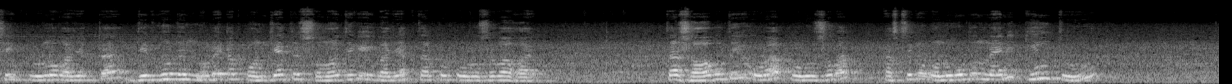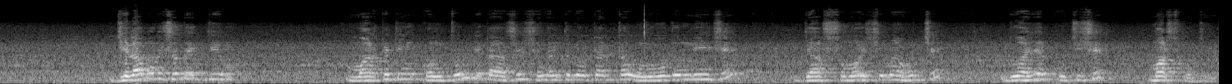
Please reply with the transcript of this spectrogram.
সেই পুরনো বাজারটা দীর্ঘদিন ধরে এটা পঞ্চায়েতের সময় থেকে এই বাজার তারপর পৌরসভা হয়। তার স্বভাবতই ওরা পৌরসভার কাছ থেকে অনুমোদন নেয়নি, কিন্তু জেলা পরিষদের যে মার্কেটিং কন্ট্রোল যেটা আছে, সেখান থেকে ওটা একটা অনুমোদন নিয়েছে। যার সময়সীমা হচ্ছে দু হাজার পঁচিশের মার্চ পর্যন্ত।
